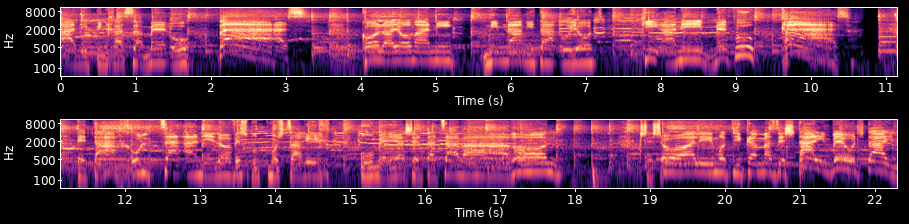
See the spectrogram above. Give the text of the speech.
אני פנחס המאופס! כל היום אני נמנע מטעויות, כי אני מפוקס! את החולצה אני לובש בו כמו שצריך, ומיישר את הצווארון. כששואלים אותי כמה זה שתיים ועוד שתיים,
